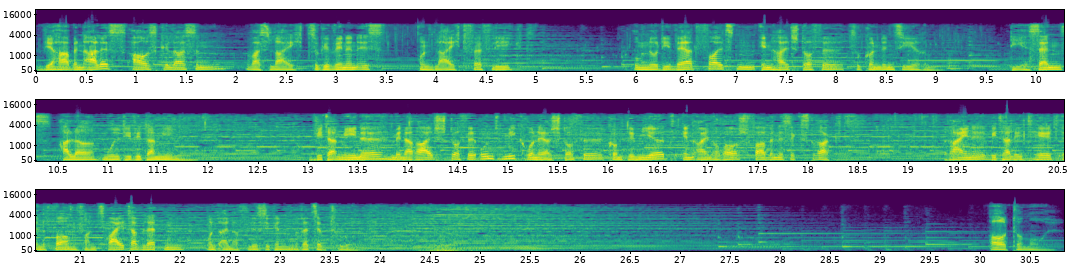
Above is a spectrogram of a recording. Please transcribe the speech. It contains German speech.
Wir haben alles ausgelassen, was leicht zu gewinnen ist und leicht verfliegt, um nur die wertvollsten Inhaltsstoffe zu kondensieren. Die Essenz aller Multivitamine. Vitamine, Mineralstoffe und Mikronährstoffe komprimiert in ein orangefarbenes Extrakt. Reine Vitalität in Form von zwei Tabletten und einer flüssigen Rezeptur. Automol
